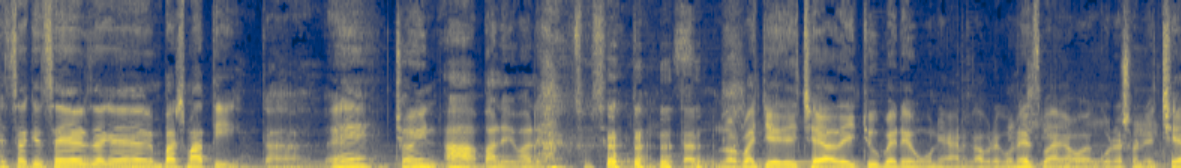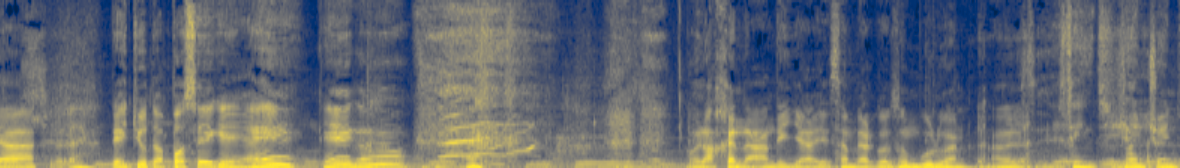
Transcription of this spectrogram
ezak zer, ezak basmati. Ta, eh, txoin, ah, bale, bale. ta, norbait etxea deitu bere egunean, gaur egunez, baina bueno, gurasoen etxea deitu eta pozik, eh, eh, go? Hora, agenda handia izan beharko zuen buruan. Zein, txoin, txoin.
